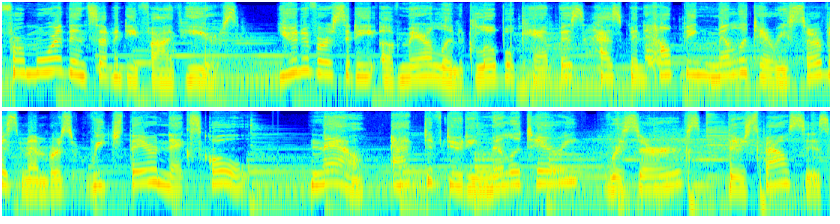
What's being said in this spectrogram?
For more than 75 years, University of Maryland Global Campus has been helping military service members reach their next goal. Now, active duty military, reserves, their spouses,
